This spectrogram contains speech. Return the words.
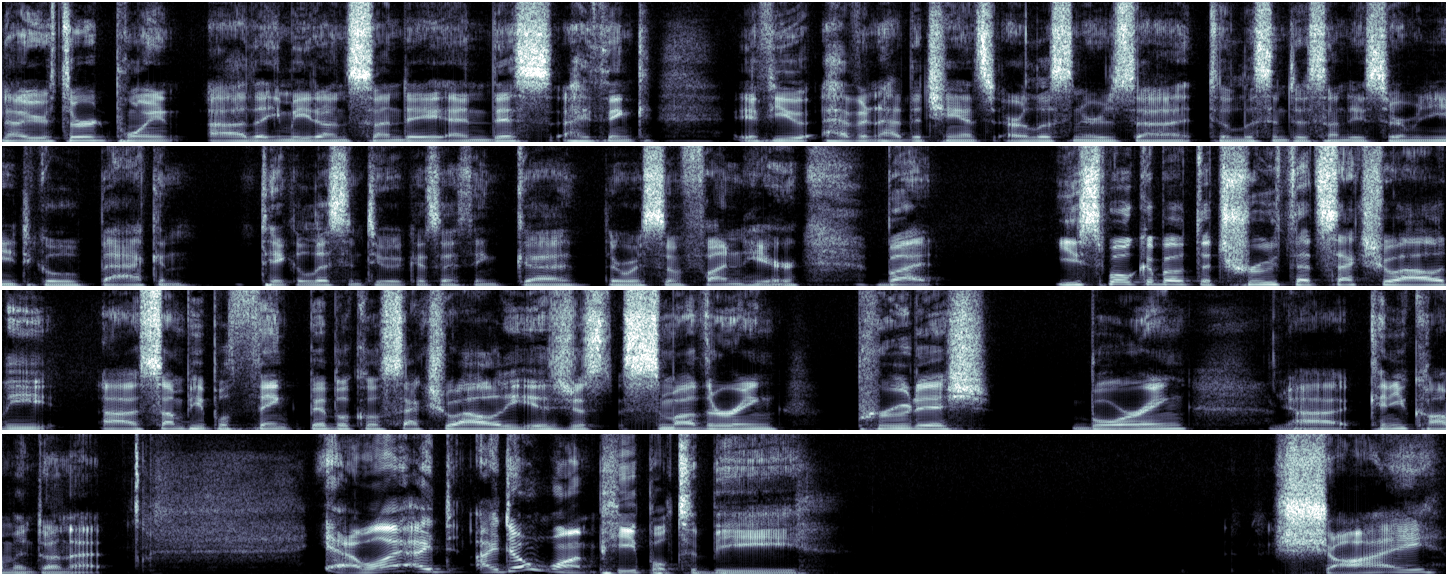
Now, your third point uh, that you made on Sunday, and this, I think, if you haven't had the chance, our listeners, uh, to listen to Sunday's sermon, you need to go back and take a listen to it because I think uh, there was some fun here. But you spoke about the truth that sexuality uh, some people think biblical sexuality is just smothering, prudish, boring. Yeah. Uh, can you comment on that? Yeah, well, I, I don't want people to be shy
